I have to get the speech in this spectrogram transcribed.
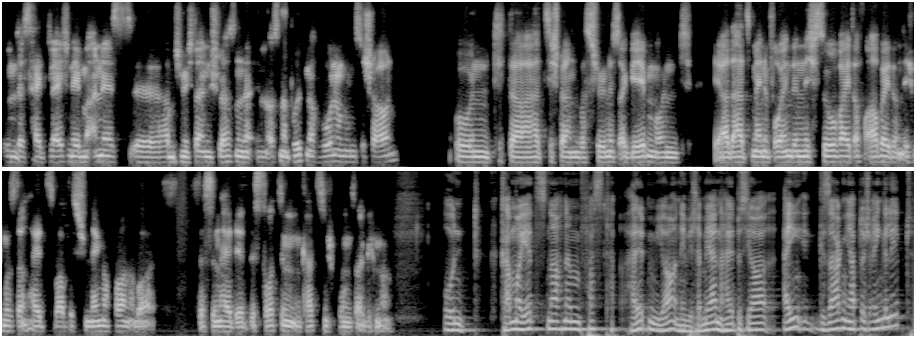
und das halt gleich nebenan ist, äh, habe ich mich dann entschlossen, in Osnabrück nach Wohnungen zu schauen. Und da hat sich dann was Schönes ergeben und ja, da hat es meine Freundin nicht so weit auf Arbeit und ich muss dann halt zwar ein bisschen länger fahren, aber das sind halt, ist trotzdem ein Katzensprung, sag ich mal. Und kann man jetzt nach einem fast halben Jahr, nee, ich habe mehr ein halbes Jahr ein, sagen, ihr habt euch eingelebt?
